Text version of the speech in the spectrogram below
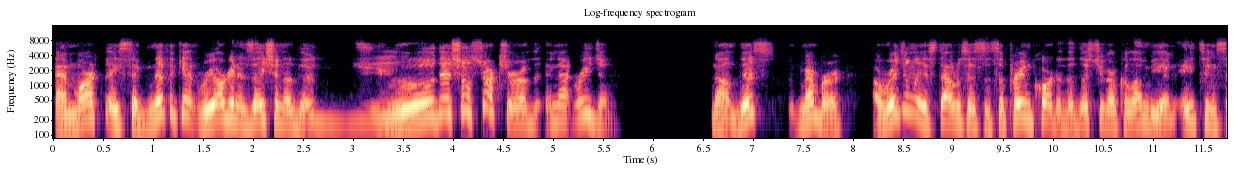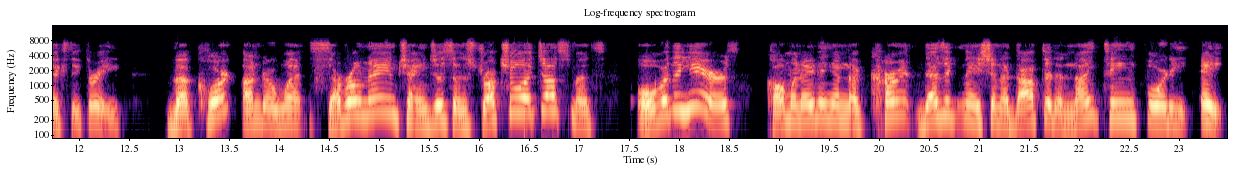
and marked a significant reorganization of the judicial structure of in that region. Now, this, remember, originally established as the Supreme Court of the District of Columbia in 1863, the court underwent several name changes and structural adjustments over the years, culminating in the current designation adopted in 1948.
